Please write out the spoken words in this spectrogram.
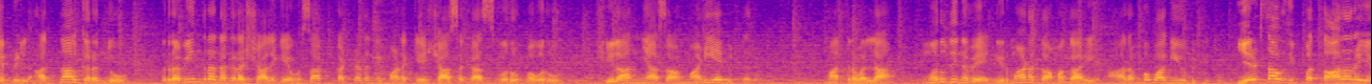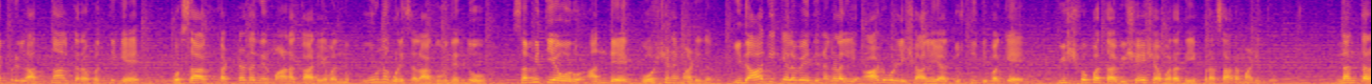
ಏಪ್ರಿಲ್ ಹದಿನಾಲ್ಕರಂದು ರವೀಂದ್ರನಗರ ಶಾಲೆಗೆ ಹೊಸ ಕಟ್ಟಡ ನಿರ್ಮಾಣಕ್ಕೆ ಶಾಸಕ ಸ್ವರೂಪ್ ಅವರು ಶಿಲಾನ್ಯಾಸ ಮಾಡಿಯೇ ಬಿಟ್ಟರು. ಮಾತ್ರವಲ್ಲ, ಮರುದಿನವೇ ನಿರ್ಮಾಣ ಕಾಮಗಾರಿ ಆರಂಭವಾಗಿಯೂ ಬಿಟ್ಟಿತು. ಎರಡ್ ಸಾವಿರದ ಇಪ್ಪತ್ತಾರರ ಏಪ್ರಿಲ್ ಹದಿನಾಲ್ಕರ ಹೊತ್ತಿಗೆ ಹೊಸ ಕಟ್ಟಡ ನಿರ್ಮಾಣ ಕಾರ್ಯವನ್ನು ಪೂರ್ಣಗೊಳಿಸಲಾಗುವುದೆಂದು ಸಮಿತಿಯವರು ಅಂದೇ ಘೋಷಣೆ ಮಾಡಿದರು. ಇದಾಗಿ ಕೆಲವೇ ದಿನಗಳಲ್ಲಿ ಆಡುವಳ್ಳಿ ಶಾಲೆಯ ದುಸ್ಥಿತಿ ಬಗ್ಗೆ ವಿಶ್ವಪಥ ವಿಶೇಷ ವರದಿ ಪ್ರಸಾರ ಮಾಡಿತು. ನಂತರ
